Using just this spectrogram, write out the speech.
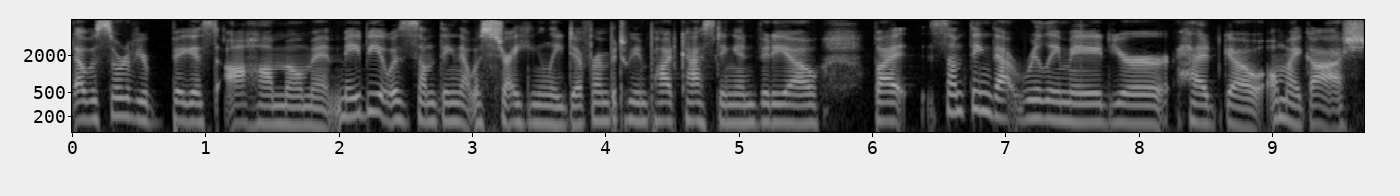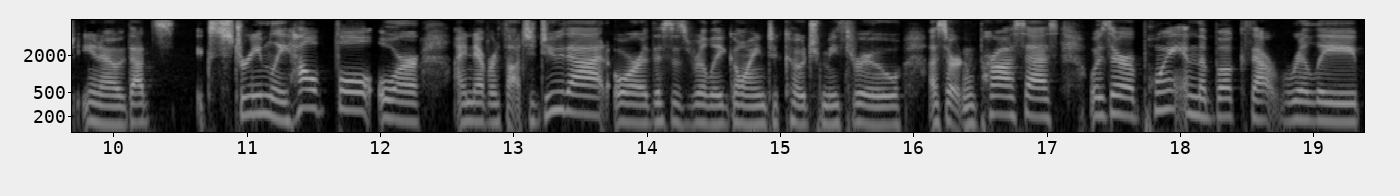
that was sort of your biggest aha moment? Maybe it was something that was strikingly different between podcasting and video, but something that really made your head go, oh my gosh, you know, that's extremely helpful, or I never thought to do that, or this is really going to coach me through a certain process. Was there a point in the book that really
